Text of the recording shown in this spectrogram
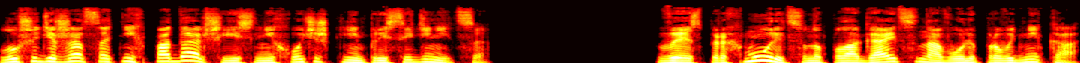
«Лучше держаться от них подальше, если не хочешь к ним присоединиться». Веспер хмурится, но полагается на волю проводника.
